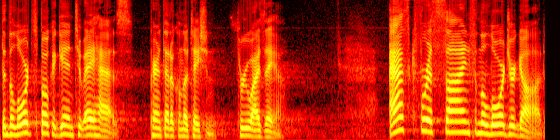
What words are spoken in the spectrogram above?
Then the Lord spoke again to Ahaz, parenthetical notation, through Isaiah. Ask for a sign from the Lord your God,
